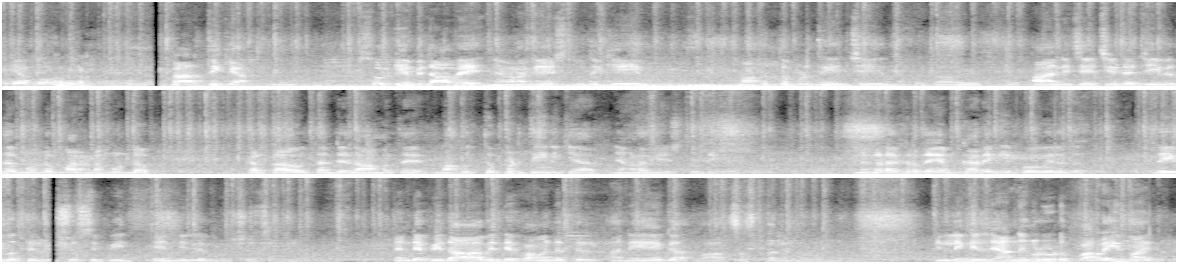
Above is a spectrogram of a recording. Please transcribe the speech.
പ്രാർത്ഥിക്കാമോ പ്രാർത്ഥിക്കാം. സ്വർഗീയ പിതാവേ ഞങ്ങളങ്ങനെ സ്തുതിക്കുകയും മഹത്വപ്പെടുത്തുകയും ചെയ്യുന്നു. ആനി ചേച്ചിയുടെ ജീവിതം കൊണ്ടും മരണം കൊണ്ടും കർത്താവ് തന്റെ നാമത്തെ മഹത്വപ്പെടുത്തിയിരിക്കാൻ ഞങ്ങളങ്ങനെ സ്തുതിക്കുന്നു നിങ്ങളുടെ ഹൃദയം കലങ്ങിപ്പോകരുത്. ദൈവത്തിൽ വിശ്വസിപ്പീൻ എന്നിലും വിശ്വസിപ്പീൻ. എന്റെ പിതാവിന്റെ ഭവനത്തിൽ അനേക വാസസ്ഥലങ്ങളുണ്ട്. ഇല്ലെങ്കിൽ ഞാൻ നിങ്ങളോട് പറയുമായിരുന്നു.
